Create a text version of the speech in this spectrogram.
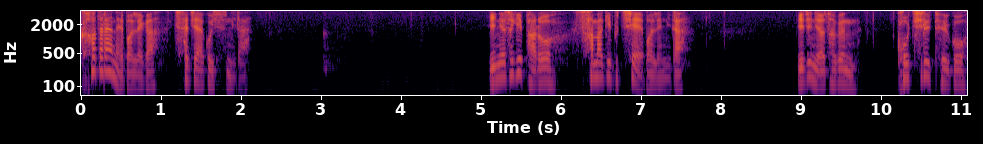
커다란 애벌레가 차지하고 있습니다. 이 녀석이 바로 사마귀 부치 애벌레입니다. 이제 녀석은 고치를 들고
